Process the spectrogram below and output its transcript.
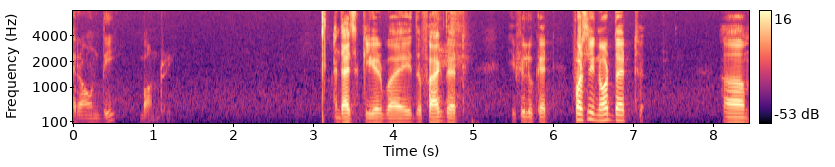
around the boundary. And that is clear by the fact that if you look at firstly note that um,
